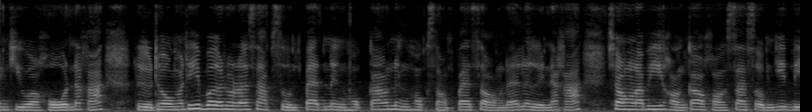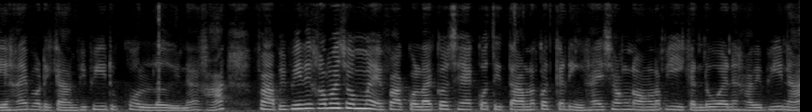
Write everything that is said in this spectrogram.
น QR Code นะคะหรือโทรมาที่เบอร์โทรศัพท์ 0816916282 ได้เลยนะคะ ช่องละพีของเก่าของสะสมยินดีให้บริการพี่ๆทุกคนเลยนะคะ ฝากพี่ๆที่เข้ามาชมใหม่ฝากกดไลค์กดแชร์กดติดตามและกดกระดิ่งให้ช่องน้องละพีกันด้วยนะคะพี่ๆนะ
